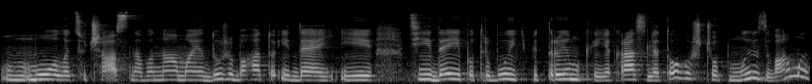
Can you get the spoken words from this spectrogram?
молодь сучасна, вона має дуже багато ідей, і ці ідеї потребують підтримки якраз для того, щоб ми з вами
